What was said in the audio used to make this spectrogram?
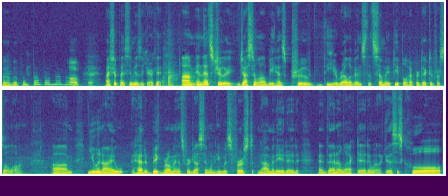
Okay. I should play some music here. Okay. Um, and that's true. Justin Welby has proved the irrelevance that so many people have predicted for so long. Um, you and I had a big romance for Justin when he was first nominated and then elected, and we're like, "This is cool."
